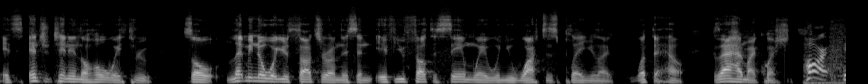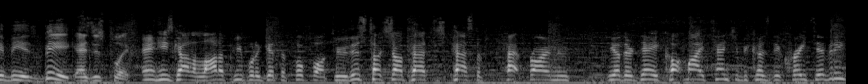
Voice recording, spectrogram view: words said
it's entertaining the whole way through. So let me know what your thoughts are on this and if you felt the same way when you watched this play and you're like, what the hell? Because I had my questions. Part can be as big as his play. And he's got a lot of people to get the football to. This touchdown pass, pass the Pat Freiermuth the other day caught my attention because the creativity,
